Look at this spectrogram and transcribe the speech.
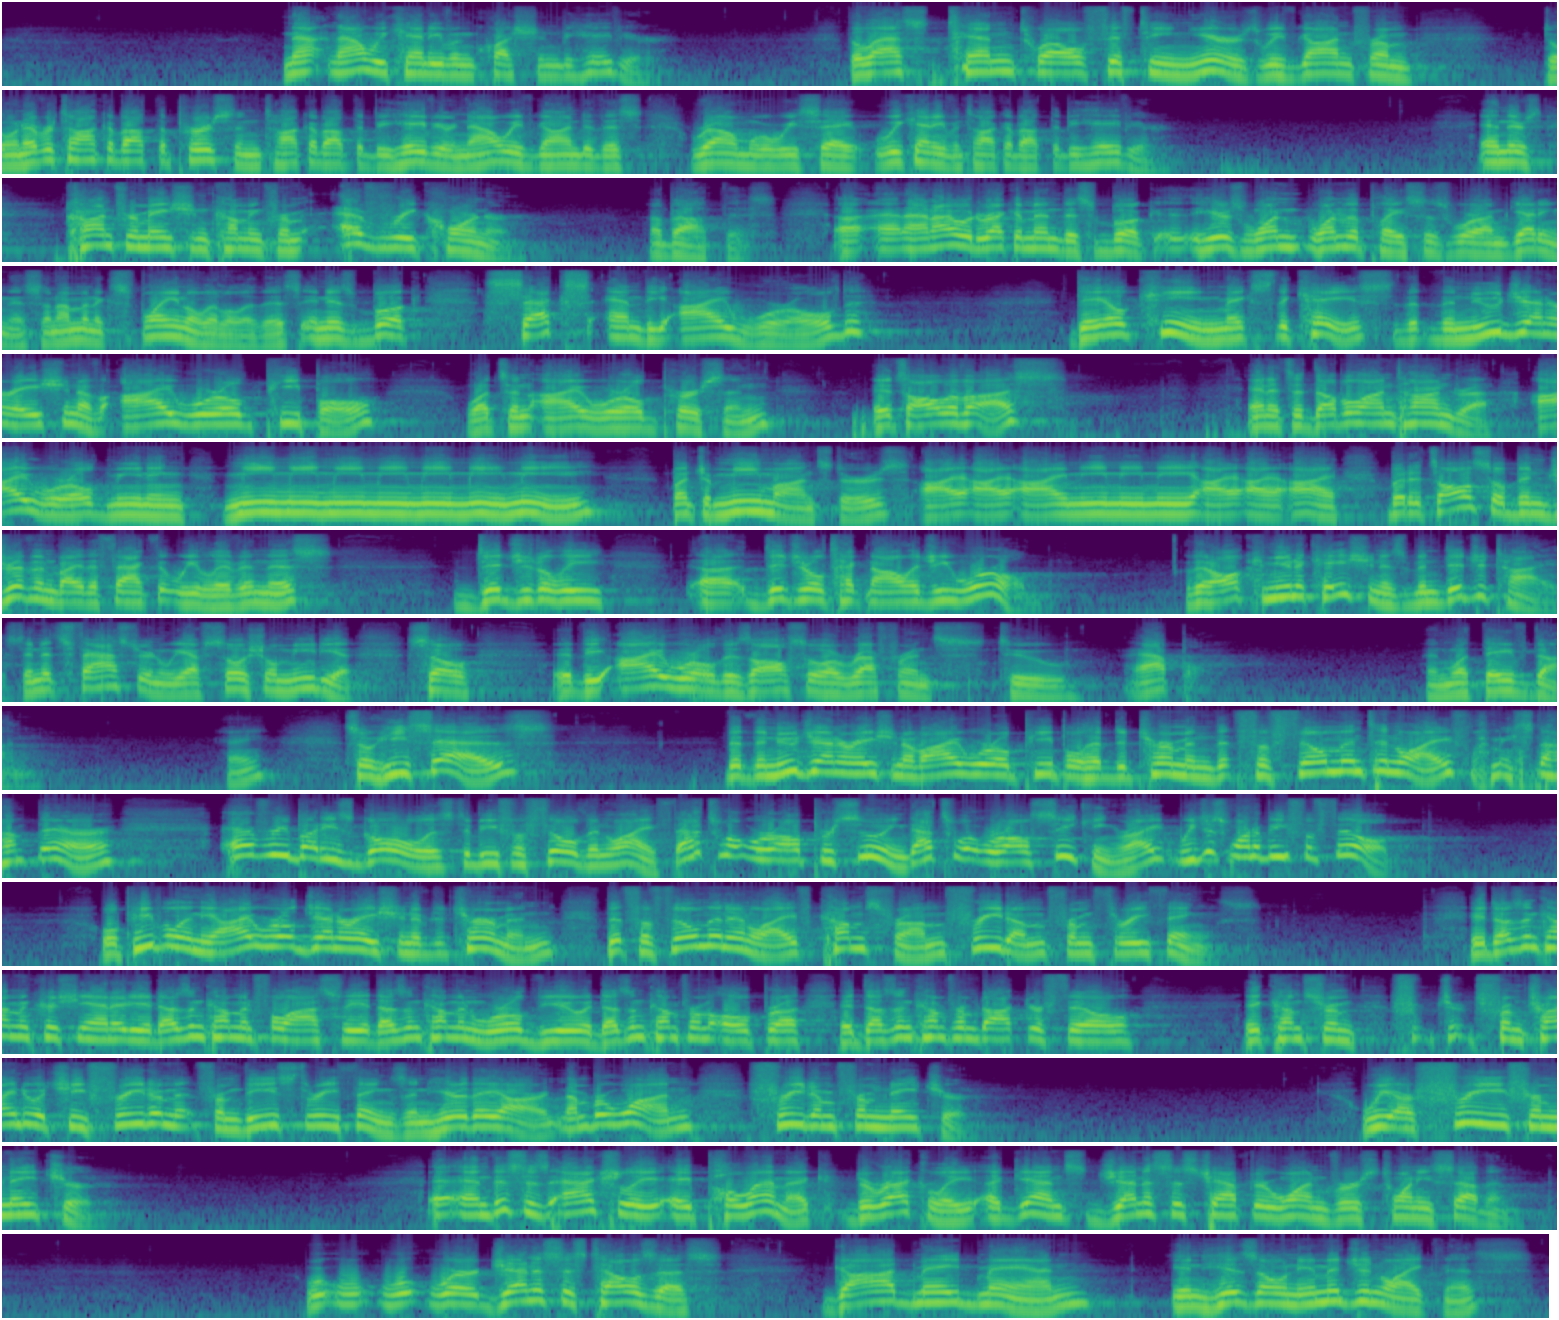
Now, now we can't even question behavior. The last 10, 12, 15 years, we've gone from don't ever talk about the person, talk about the behavior. Now we've gone to this realm where we say we can't even talk about the behavior. And there's confirmation coming from every corner about this. Uh, and, and, I would recommend this book. Here's one, one of the places where I'm getting this, and I'm going to explain a little of this. In his book, Sex and the I World, Dale Kuehne makes the case that the new generation of I World people, what's an I World person? It's all of us. And it's a double entendre. I world meaning me, me, me, me, me, me, me bunch of me monsters I, I, I, me, me, me, I, I, I. But it's also been driven by the fact that we live in this digitally, uh, digital technology world. That all communication has been digitized and it's faster and we have social media. So The I world is also a reference to Apple and what they've done. Okay? So he says that the new generation of I world people have determined that fulfillment in life, let me stop there, everybody's goal is to be fulfilled in life. That's what we're all pursuing. That's what we're all seeking, right? We just want to be fulfilled. Well, people in the I world generation have determined that fulfillment in life comes from freedom from three things. It doesn't come in Christianity, it doesn't come in philosophy, it doesn't come in worldview, it doesn't come from Oprah, it doesn't come from Dr. Phil. It comes from, from trying to achieve freedom from these three things, and here they are. Number one, freedom from nature. We are free from nature. And this is actually a polemic directly against Genesis chapter 1, verse 27, where Genesis tells us God made man in his own image and likeness,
